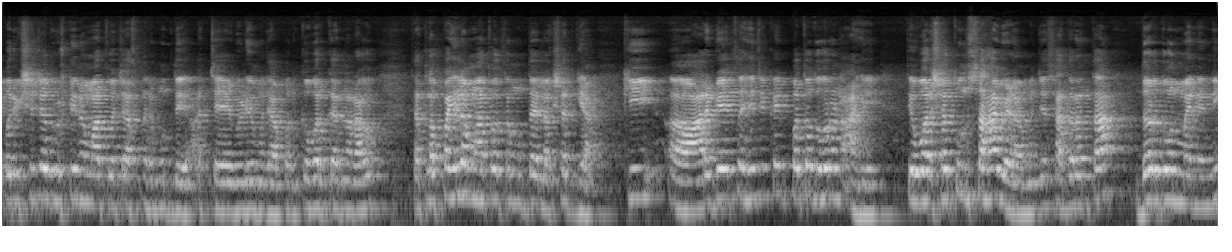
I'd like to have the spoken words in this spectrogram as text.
परीक्षेच्या दृष्टीने महत्त्वाचे असणारे मुद्दे आजच्या या व्हिडिओमध्ये आपण कव्हर करणार आहोत. त्यातला पहिला महत्त्वाचा मुद्दा आहे लक्षात घ्या की आर बी आयचं हे जे काही पतधोरण आहे ते वर्षातून सहा वेळा म्हणजे साधारणतः दर दोन महिन्यांनी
